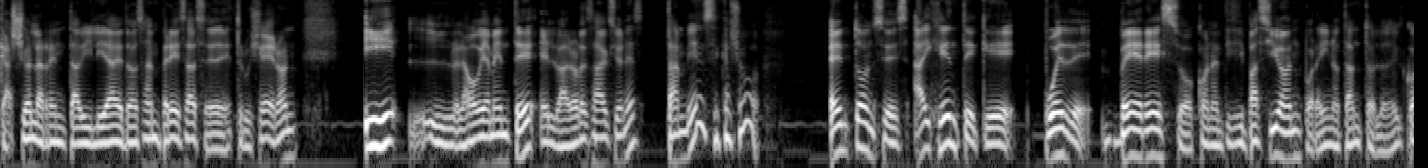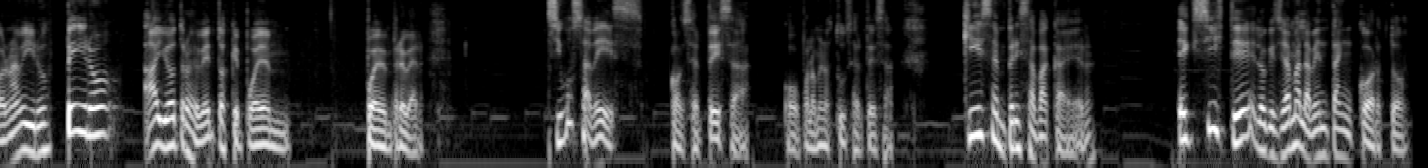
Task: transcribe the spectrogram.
cayó la rentabilidad de todas esas empresas, se destruyeron y obviamente el valor de esas acciones también se cayó. Entonces hay gente que puede ver eso con anticipación, por ahí no tanto lo del coronavirus, pero hay otros eventos que pueden, pueden prever. Si vos sabés con certeza, o por lo menos tu certeza, que esa empresa va a caer, existe lo que se llama la venta en corto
